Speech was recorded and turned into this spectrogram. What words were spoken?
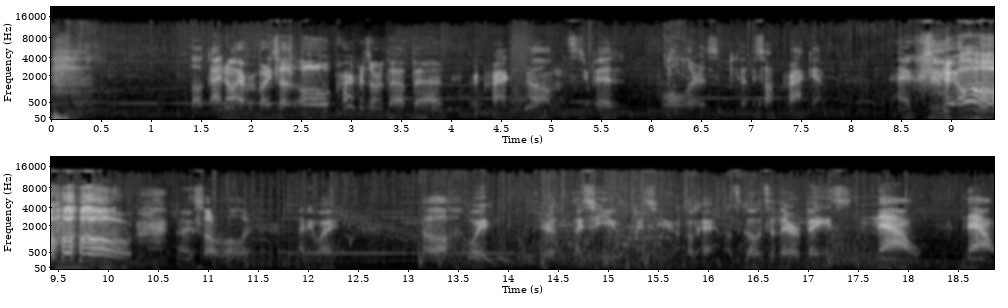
Look, I know everybody says, "Oh, crackers aren't that bad," or crack, um, stupid rollers. I saw Kraken. oh, I saw a roller. Anyway, oh wait, here, I see you. I see you. Okay, let's go to their base now. Now,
